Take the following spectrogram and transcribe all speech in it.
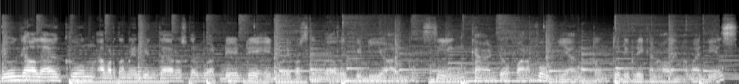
Diunggah oleh akun apartemen Bintaro buat Dede. Ini merepost kembali video unboxing kado parfum yang tentu diberikan oleh Mama Dis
